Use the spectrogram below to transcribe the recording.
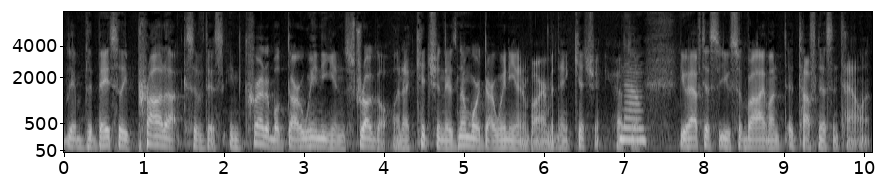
they're basically products of this incredible Darwinian struggle. In a kitchen, there's no more Darwinian environment than a kitchen. You have No. to you have to you survive on uh, toughness and talent.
